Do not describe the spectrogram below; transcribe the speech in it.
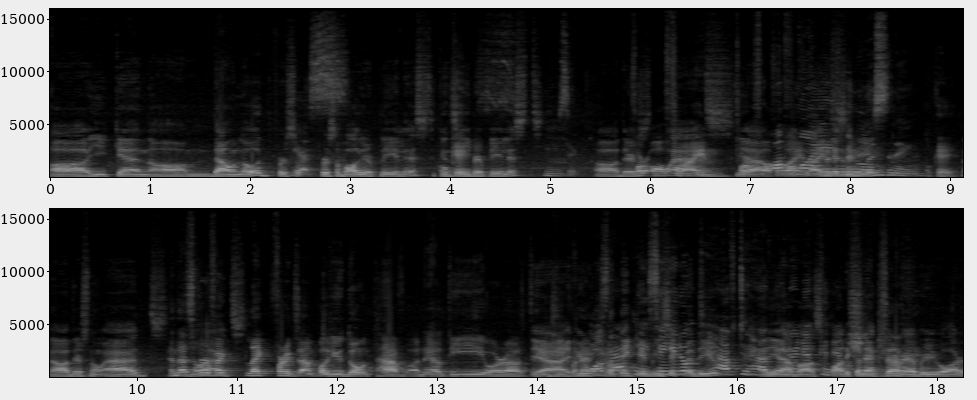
Uh, you can um, download first, Yes. first of all your playlist. You can Okay. save your playlist. Music. Uh, there's For no offline. ads. For yeah, offline Offline listening. listening. Okay. Uh, there's no ads. And that's no perfect. ads. Like for example, you don't have an LTE or a 3G Yeah, if you want to take your Exactly, so you music with you, have to have and you have a internet spotty connection. connection Exactly. wherever you are,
